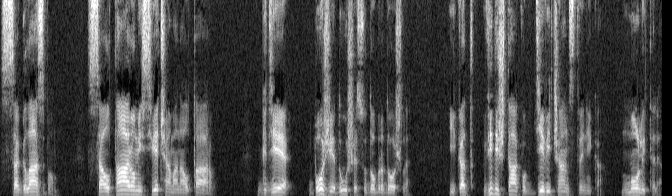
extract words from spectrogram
sa glazbom, sa oltarom i svjećama na oltaru, gdje Božje duše su dobrodošle. I kad vidiš takvog djevičanstvenika, molitelja,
